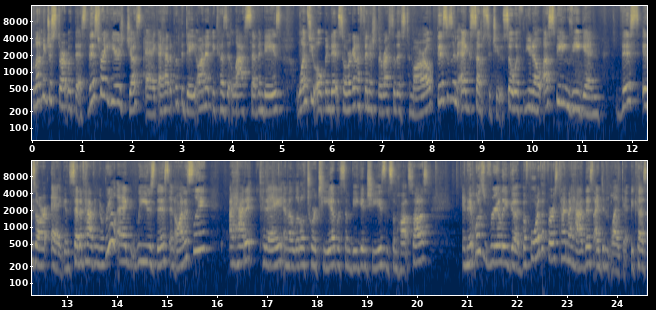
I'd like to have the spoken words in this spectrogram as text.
let me just start with this. This right here is just egg. I had to put the date on it because it lasts seven days once you opened it. So we're gonna finish the rest of this tomorrow. This is an egg substitute. So with, you know, us being vegan, this is our egg. Instead of having a real egg, we use this. And honestly, I had it today in a little tortilla with some vegan cheese and some hot sauce. And it was really good. Before the first time I had this, I didn't like it because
